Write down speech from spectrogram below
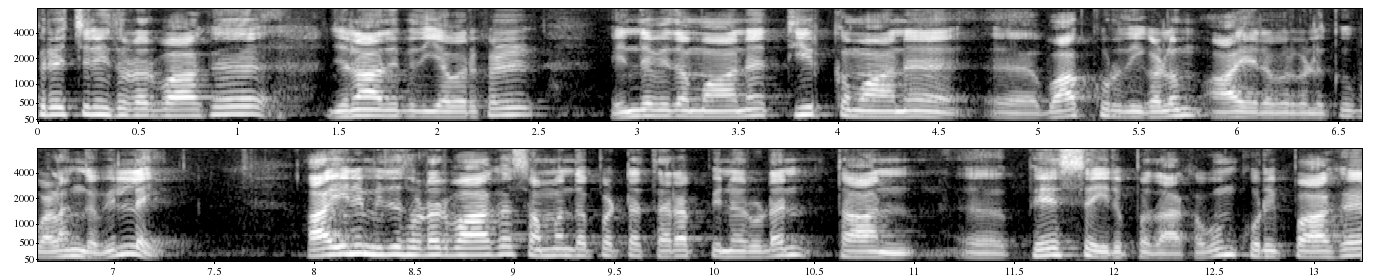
பிரச்சனை தொடர்பாக ஜனாதிபதி அவர்கள் எந்தவிதமான தீர்க்கமான வாக்குறுதிகளும் ஆயர் அவர்களுக்கு வழங்கவில்லை. ஆயினும் இது தொடர்பாக சம்பந்தப்பட்ட தரப்பினருடன் தான் பேச இருப்பதாகவும் குறிப்பாக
